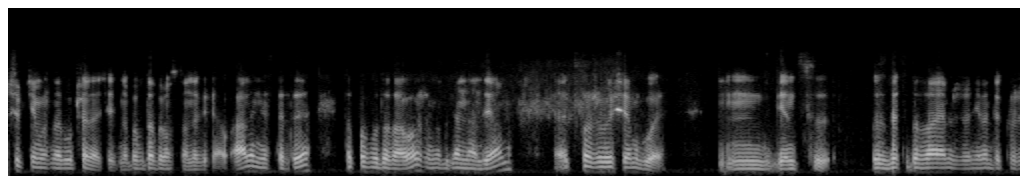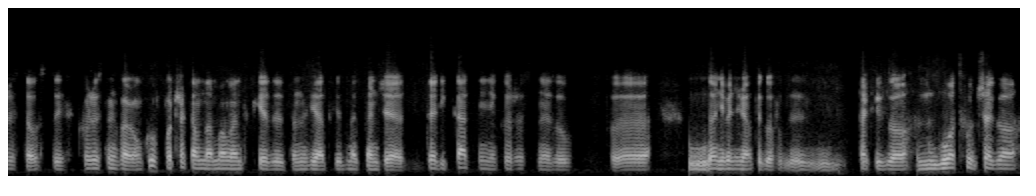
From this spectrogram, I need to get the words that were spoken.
szybciej można było przelecieć, no bo w dobrą stronę wiał, ale niestety to powodowało, że nad Grenlandią tworzyły się mgły. Mm, więc zdecydowałem, że nie będę korzystał z tych korzystnych warunków. Poczekam na moment, kiedy ten wiatr jednak będzie delikatnie niekorzystny lub e, no nie będzie miał tego e, takiego mgłotwórczego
